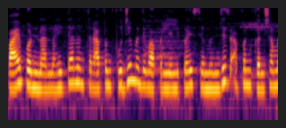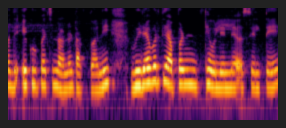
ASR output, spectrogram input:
पाय पडणार नाही. त्यानंतर आपण पूजेमध्ये वापरलेले पैसे म्हणजेच आपण कलशामध्ये एक रुपयाचं नाणं टाकतो आणि विड्यावरती आपण ठेवलेले असेल ते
